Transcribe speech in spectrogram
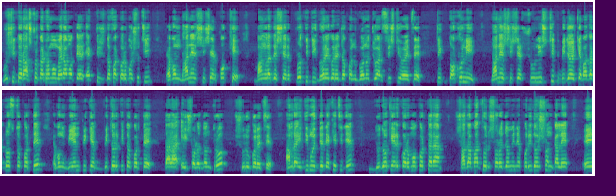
ঘোষিত রাষ্ট্র কাঠামো মেরামতের একত্রিশ দফা কর্মসূচি এবং ধানের শীষের পক্ষে বাংলাদেশের প্রতিটি ঘরে ঘরে যখন গণজুয়ার সৃষ্টি হয়েছে, ঠিক তখনই ধানের শীষের সুনিশ্চিত বিজয়কে বাধাগ্রস্ত করতে এবং বিএনপিকে বিতর্কিত করতে তারা এই ষড়যন্ত্র শুরু করেছে। আমরা ইতিমধ্যে দেখেছি যে দুদকের কর্মকর্তারা সাদা পাথর সরজমিনে পরিদর্শনকালে এই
